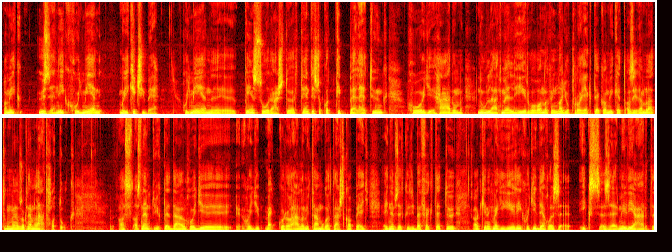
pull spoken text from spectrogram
amik üzenik, hogy milyen, mondjuk kicsibe, hogy milyen pénzszórás történt, és akkor tippelhetünk, hogy három nullát mellé írva vannak még nagyobb projektek, amiket azért nem látunk, mert azok nem láthatók. Azt, azt nem tudjuk például, hogy, hogy mekkora állami támogatást kap egy, egy nemzetközi befektető, akinek megígérik, hogy idehoz x ezer milliárd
